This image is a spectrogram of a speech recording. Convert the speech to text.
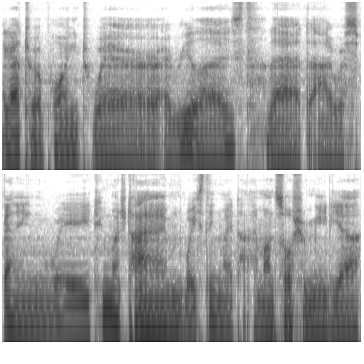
I got to a point where I realized that I was spending way too much time, wasting my time on social media,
